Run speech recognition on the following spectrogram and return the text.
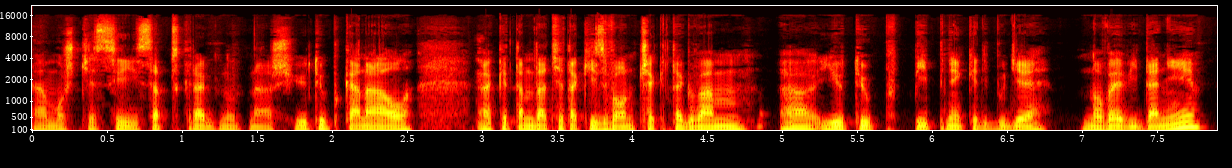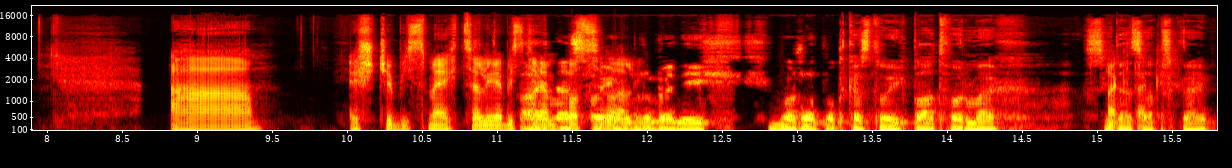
a môžete si subscribenúť náš YouTube kanál. A keď tam dáte taký zvonček, tak vám YouTube pípne, keď bude nové vydanie. A ešte by sme chceli, aby ste Aj nám na posielali. Aj možno podcastových platformách si tak, dá tak. subscribe.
